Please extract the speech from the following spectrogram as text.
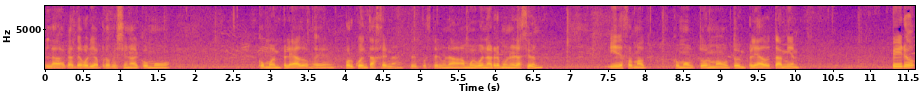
la categoría profesional como, como empleado, eh, por cuenta ajena, puedes tener una muy buena remuneración y de forma como autónomo, autoempleado también. Pero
